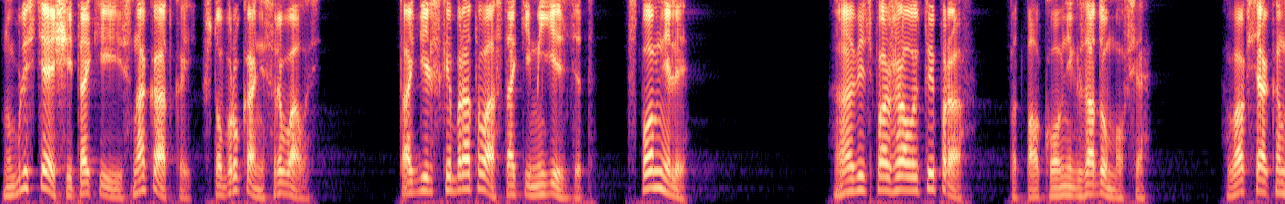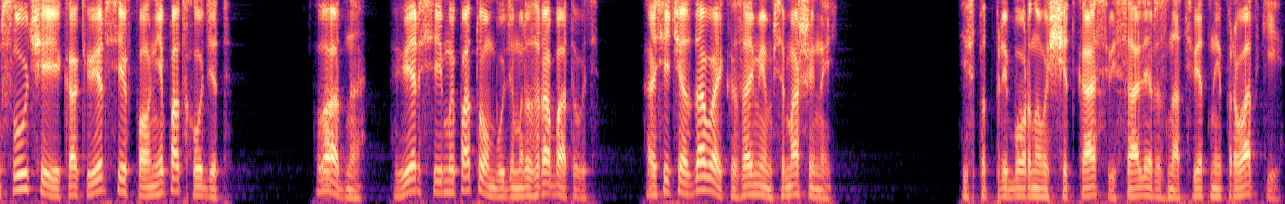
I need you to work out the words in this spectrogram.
Ну, блестящие такие, с накаткой, чтобы рука не срывалась. Тагильская братва с такими ездит. Вспомнили?» «А ведь, пожалуй, ты прав», — подполковник задумался. «Во всяком случае, как версия вполне подходит. Ладно, версии мы потом будем разрабатывать. А сейчас давай-ка займемся машиной». Из-под приборного щитка свисали разноцветные проводки.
